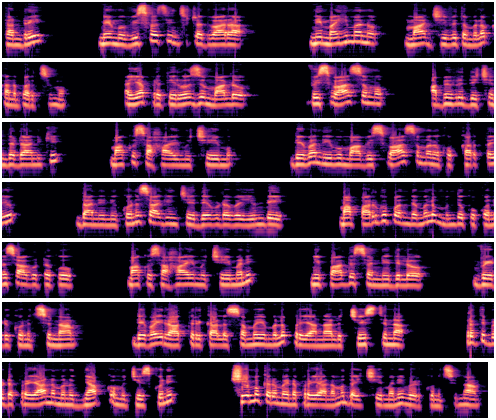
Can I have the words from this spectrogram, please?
తండ్రి మేము విశ్వసించుట ద్వారా నీ మహిమను మా జీవితంలో కనపరచుము. అయ్యా ప్రతిరోజు మాలో విశ్వాసము అభివృద్ధి చెందడానికి మాకు సహాయము చేయము. దేవ నీవు మా విశ్వాసమునకు కర్తయు. దానిని కొనసాగించే దేవుడవై ఉండి మా పరుగు పందెములు ముందుకు కొనసాగుటకు మాకు సహాయము చేయమని నీ పాద సన్నిధిలో వేడుకొనుచున్నాం. దేవై రాత్రికాల సమయంలో ప్రయాణాలు చేస్తున్న ప్రతి బిడ్డ ప్రయాణమును జ్ఞాపకము చేసుకుని క్షేమకరమైన ప్రయాణము దయచేయమని వేడుకొనుచున్నాం.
